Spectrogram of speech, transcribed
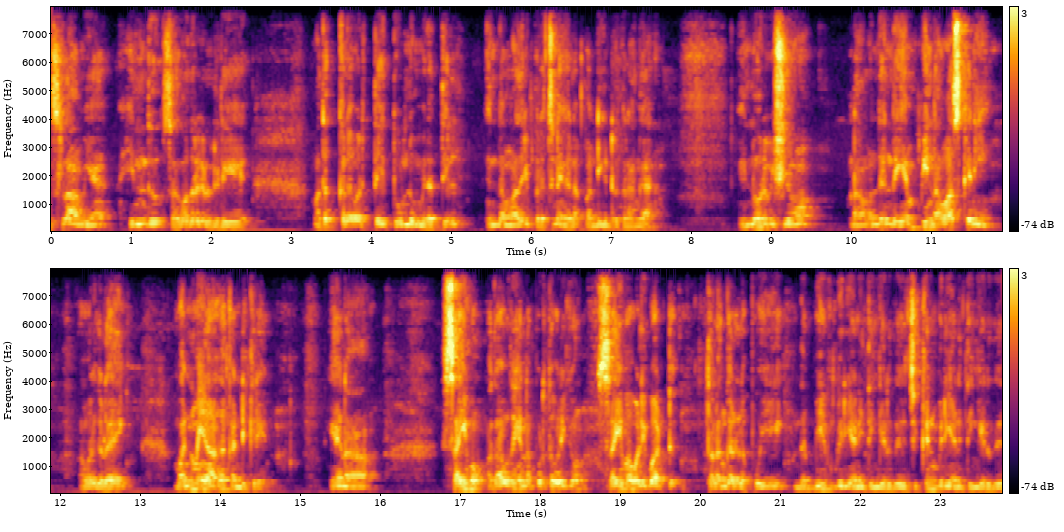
இஸ்லாமிய ஹிந்து சகோதரர்களிடையே மதக்கலவரத்தை தூண்டும் விதத்தில் இந்த மாதிரி பிரச்சனைகளை பண்ணிக்கிட்டு இருக்கிறாங்க. இன்னொரு விஷயம் நான் வந்து இந்த எம்பி நவாஸ்கனி அவர்களை வன்மையாக கண்டிக்கிறேன். ஏன்னா சைவம் அதாவது என்னை பொறுத்த வரைக்கும் சைவ வழிபாட்டு தலங்களில் போய் இந்த பீஃப் பிரியாணி திங்கிறது சிக்கன் பிரியாணி திங்கிறது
